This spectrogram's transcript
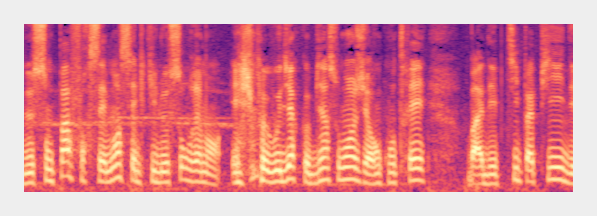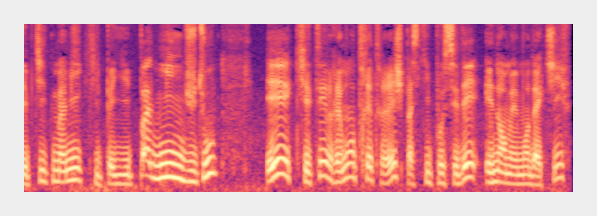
ne sont pas forcément celles qui le sont vraiment. Et je peux vous dire que bien souvent, j'ai rencontré bah, des petits papis, des petites mamies qui payaient pas de mine du tout et qui étaient vraiment très très riches parce qu'ils possédaient énormément d'actifs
